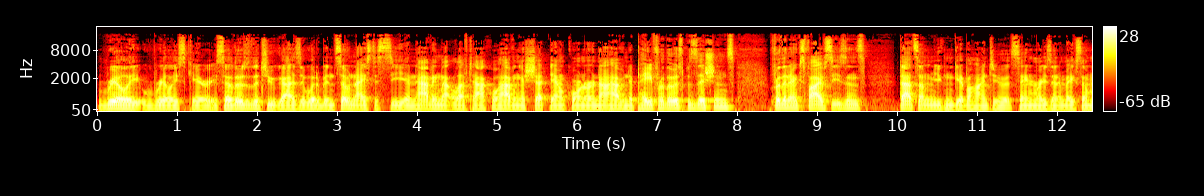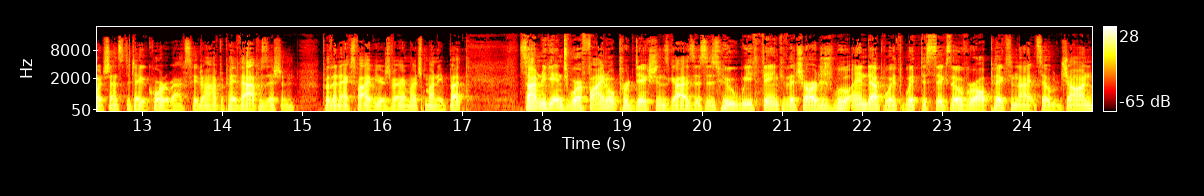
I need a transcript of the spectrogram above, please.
really, really scary. So those are the two guys that would have been so nice to see. And having that left tackle, having a shutdown corner, and not having to pay for those positions for the next five seasons, that's something you can get behind too. It's the same reason it makes so much sense to take a quarterback, so you don't have to pay that position for the next five years very much money. But it's time to get into our final predictions, guys. This is who we think the Chargers will end up with with the sixth overall pick tonight. So, John,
